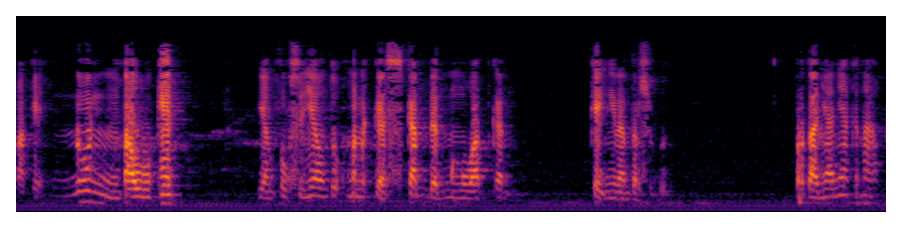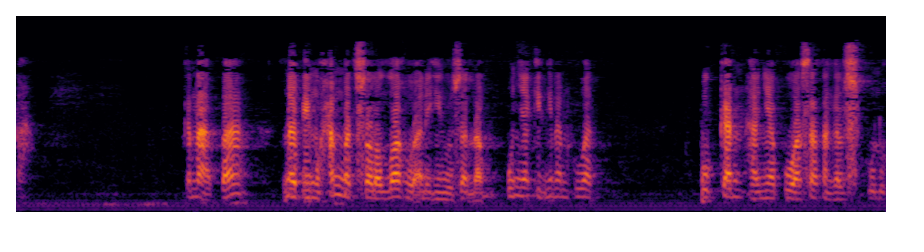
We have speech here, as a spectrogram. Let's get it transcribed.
pakai nun taukid yang fungsinya untuk menegaskan dan menguatkan keinginan tersebut. Pertanyaannya kenapa? Kenapa Nabi Muhammad Shallallahu Alaihi Wasallam punya keinginan kuat? Bukan hanya puasa tanggal 10.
